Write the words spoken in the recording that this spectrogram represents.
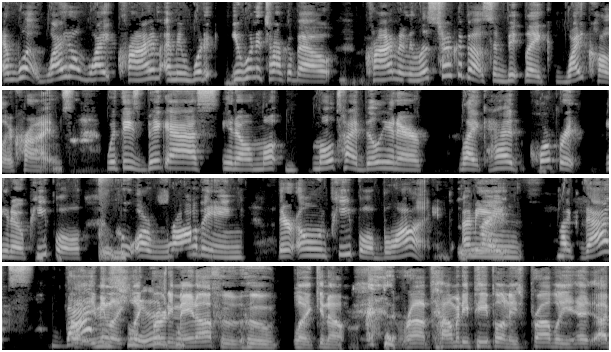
and what white on white crime? I mean, what you want to talk about crime? I mean, let's talk about some big like white collar crimes with these big ass, you know, multi billionaire like head corporate, you know, people mm-hmm. who are robbing their own people blind. I mean, right. Like that's that oh, you mean like huge. like Bernie Madoff, who who like you know robbed how many people, and he's probably I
